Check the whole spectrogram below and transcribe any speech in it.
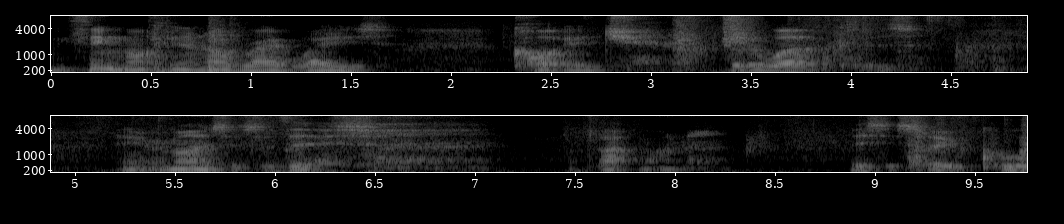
We think might have been an old railways cottage for the workers. And it reminds us of this, that one. This is so cool.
